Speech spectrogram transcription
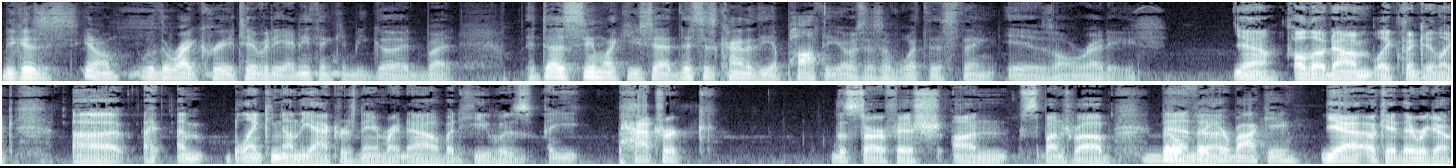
because you know with the right creativity, anything can be good. But it does seem like you said this is kind of the apotheosis of what this thing is already. Yeah. Although now I'm like thinking like uh, I, I'm blanking on the actor's name right now, but he was uh, Patrick the starfish on SpongeBob. Bill and, uh, Fagerbakke. Yeah, okay, there we go.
